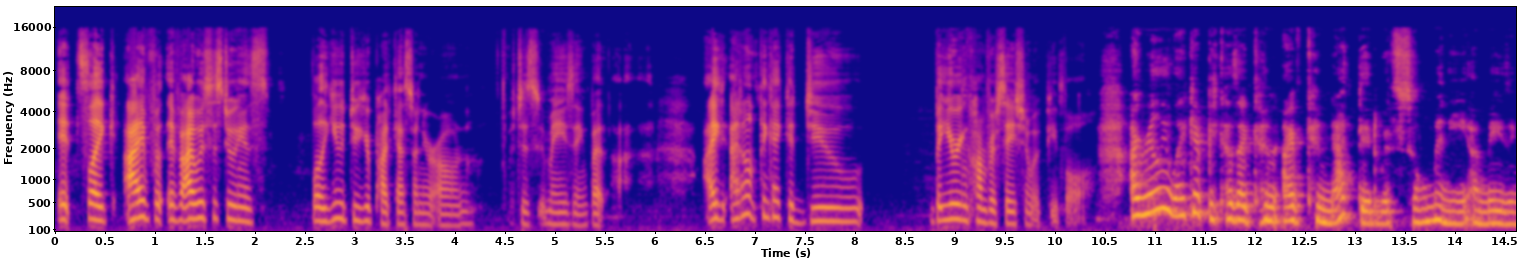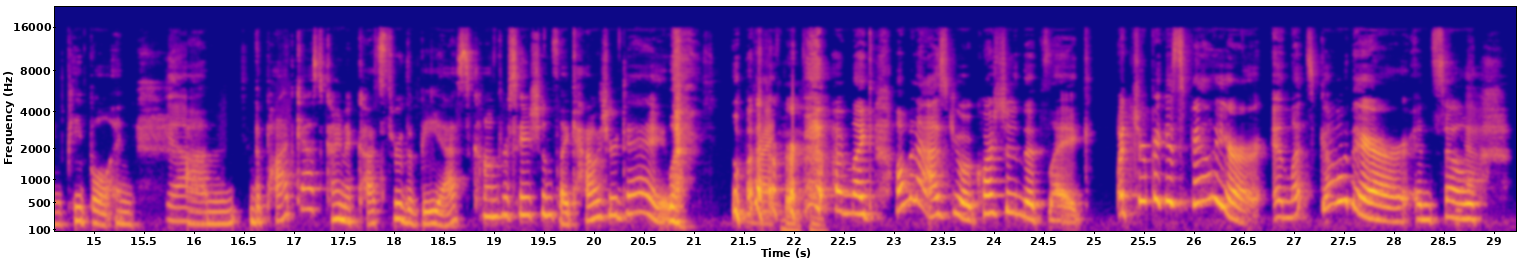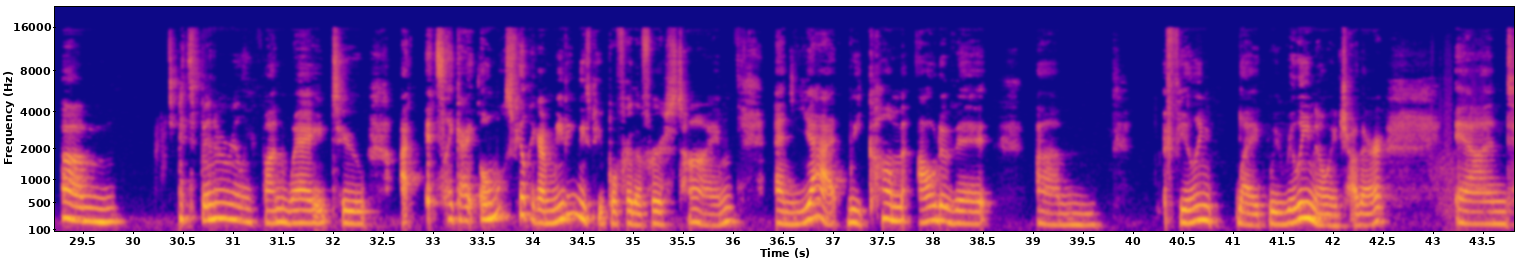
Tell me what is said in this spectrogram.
it's like I if I was just doing this well, you do your podcast on your own, which is amazing, but I, I don't think I could do but you're in conversation with people. I really like it because I can I've connected with so many amazing people, and yeah. um, the podcast kind of cuts through the BS conversations, like "How's your day?" Like whatever. Right. I'm like, I'm going to ask you a question that's like, "What's your biggest failure?" and let's go there. And so, yeah. um, it's been a really fun way to it's like i almost feel like i'm meeting these people for the first time and yet we come out of it um, feeling like we really know each other. And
